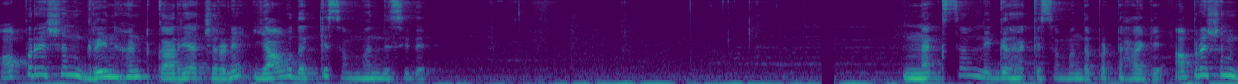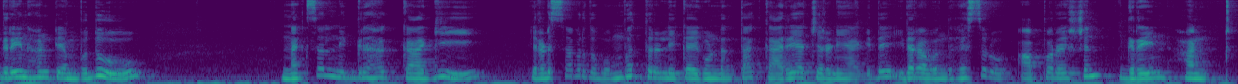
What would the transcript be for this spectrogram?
ಆಪರೇಷನ್ ಗ್ರೀನ್ ಹಂಟ್ ಕಾರ್ಯಾಚರಣೆ ಯಾವುದಕ್ಕೆ ಸಂಬಂಧಿಸಿದೆ? ನಕ್ಸಲ್ ನಿಗ್ರಹಕ್ಕೆ ಸಂಬಂಧಪಟ್ಟ ಹಾಗೆ ಆಪರೇಷನ್ ಗ್ರೀನ್ ಹಂಟ್ ಎಂಬುದು ನಕ್ಸಲ್ ನಿಗ್ರಹಕ್ಕಾಗಿ ಎರಡು ಸಾವಿರದ ಒಂಬತ್ತರಲ್ಲಿ ಕೈಗೊಂಡಂಥ ಕಾರ್ಯಾಚರಣೆಯಾಗಿದೆ. ಇದರ ಒಂದು ಹೆಸರು ಆಪರೇಷನ್ ಗ್ರೀನ್ ಹಂಟ್.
